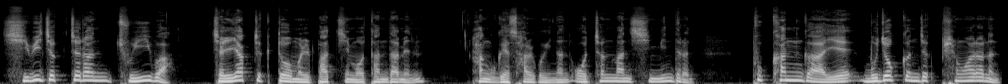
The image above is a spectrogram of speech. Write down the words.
시위적절한 주의와 전략적 도움을 받지 못한다면 한국에 살고 있는 5천만 시민들은 북한과의 무조건적 평화라는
